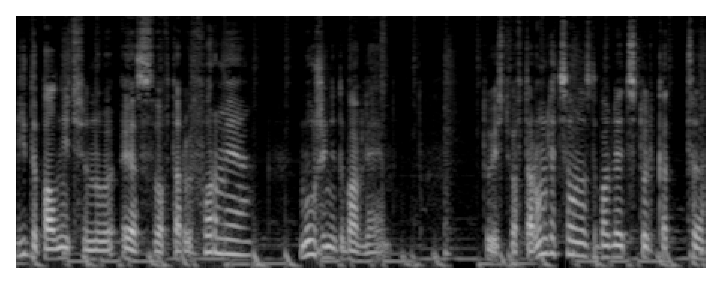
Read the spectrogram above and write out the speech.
и дополнительную «s» во второй форме мы уже не добавляем. То есть во втором лице у нас добавляется только «т»,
